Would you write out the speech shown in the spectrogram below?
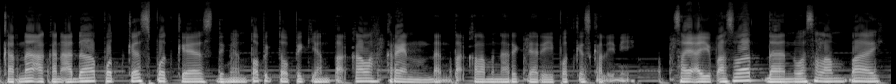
karena akan ada podcast-podcast dengan topik-topik yang tak kalah keren dan tak kalah menarik dari podcast kali ini. Saya Ayub Aswad dan wassalam. Bye.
